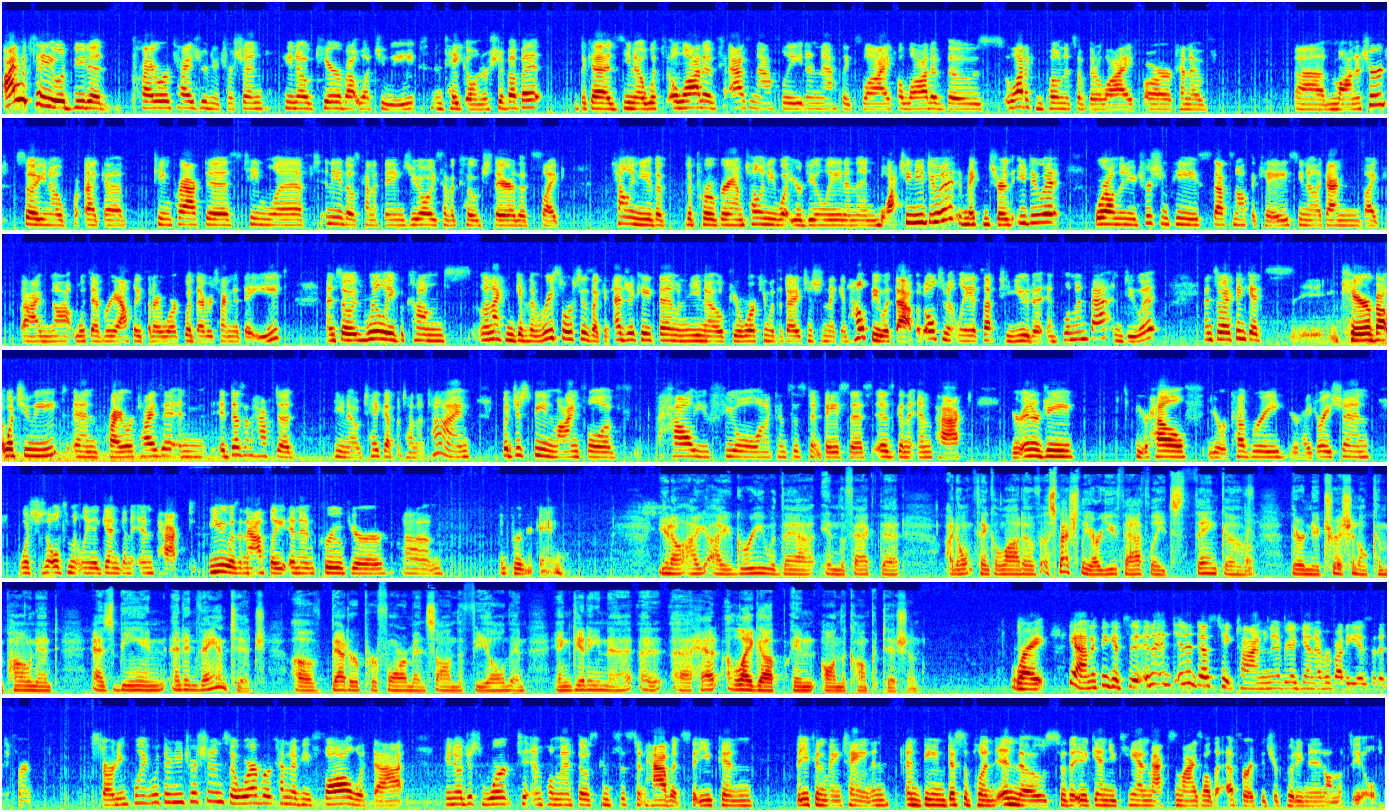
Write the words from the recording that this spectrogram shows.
I would say it would be to prioritize your nutrition, you know, care about what you eat and take ownership of it. Because, you know, with a lot of, as an athlete in an athlete's life, a lot of those, a lot of components of their life are kind of uh, monitored. So, you know, like a team practice, team lift, any of those kind of things, you always have a coach there that's like telling you the, the program, telling you what you're doing, and then watching you do it and making sure that you do it. Where on the nutrition piece, that's not the case. You know, like I'm like I'm not with every athlete that I work with every time that they eat. And so it really becomes then I can give them resources, I can educate them, and you know, if you're working with a dietitian, they can help you with that. But ultimately it's up to you to implement that and do it. And so I think it's eh, care about what you eat and prioritize it. And it doesn't have to you know take up a ton of time but just being mindful of how you fuel on a consistent basis is going to impact your energy your health your recovery your hydration which is ultimately again going to impact you as an athlete and improve your um, improve your game. You know I, I agree with that in the fact that I don't think a lot of, especially our youth athletes, think of their nutritional component as being an advantage of better performance on the field and, and getting a, a, a, head, a leg up in on the competition. Right. Yeah, and I think it's and it, and it does take time, and every, again, everybody is at a different starting point with their nutrition. So wherever kind of you fall with that, you know, just work to implement those consistent habits that you can that you can maintain and, and being disciplined in those so that again you can maximize all the effort that you're putting in on the field.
